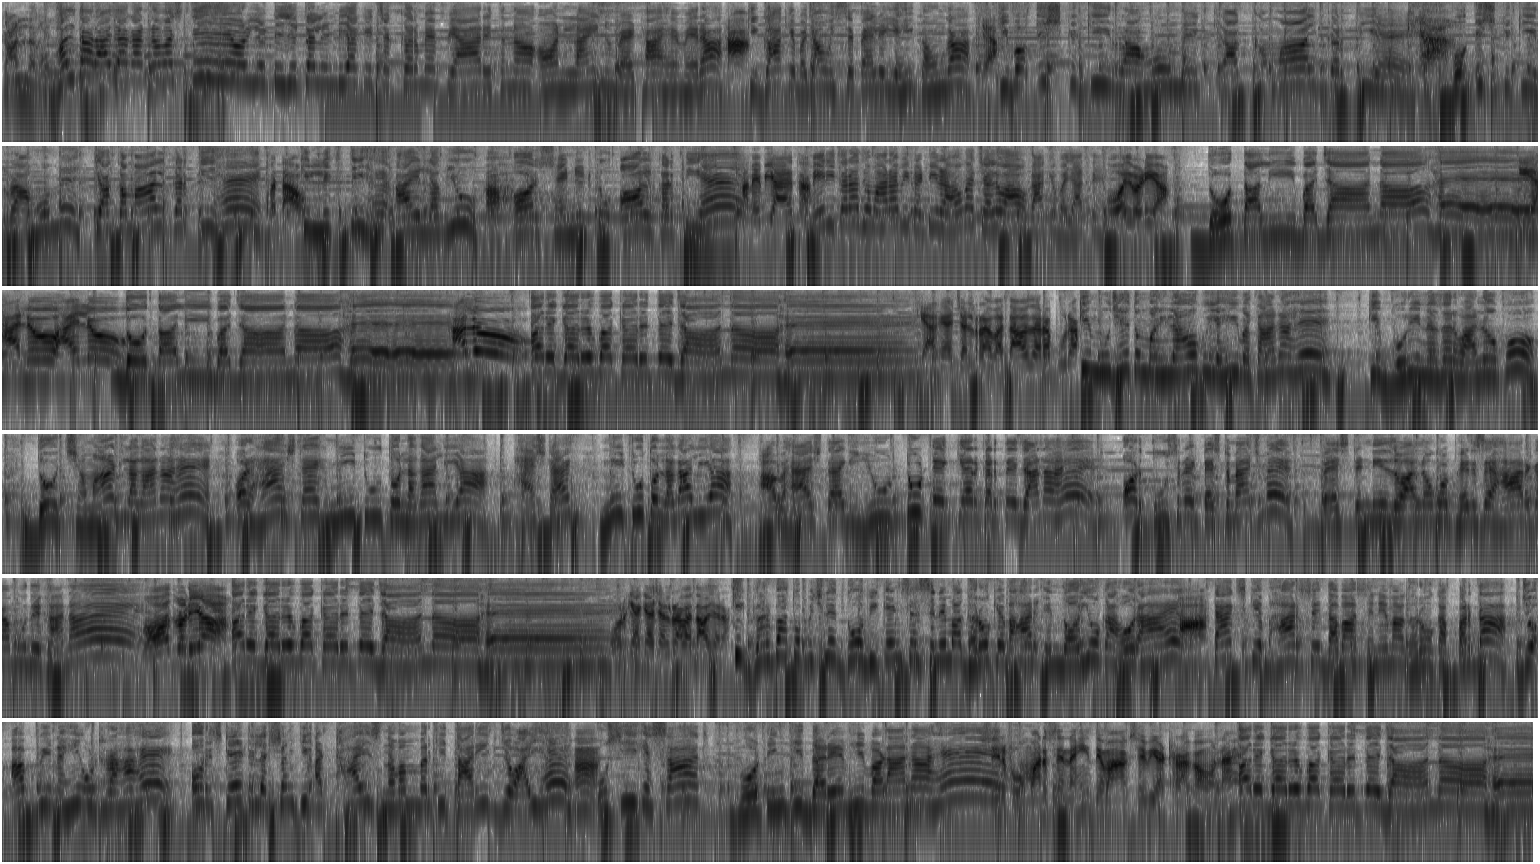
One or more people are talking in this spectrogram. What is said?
कान लगा फलता राजा का नमस्ते और ये डिजिटल इंडिया के चक्कर में प्यार इतना ऑनलाइन बैठा है मेरा हाँ। कि गा के बजाऊं इससे पहले यही कहूँगा? कि वो इश्क की राहों में क्या कमाल करती है क्या? वो इश्क की राहों में क्या कमाल करती है बताओ। कि लिखती है आई लव यू। और सेंड इट टू ऑल करती है हमें भी आया था मेरी तरह तुम्हारा भी कटी रहा होगा चलो आओ गा के बजाते हैं बहुत बढ़िया दो ताली बजाना है ए हेलो हेलो। दो ताली बजाना है। हेलो। अरे गरबा करते जाना है। क्या क्या चल रहा बताओ जरा पूरा। कि मुझे तो महिलाओं को यही बताना है। कि बुरी नज़र वालों को दो चमाट लगाना है और हैश टैग मी टू तो लगा लिया। हैश टैग मी टू तो लगा लिया। अब hashtag you too take care करते जाना है। और दूसरे टेस्ट मैच में वेस्ट इंडीज वालों को फिर से हार का मुँह दिखाना है। बहुत बढ़िया। अरे गरबा करते जाना है। और क्या क्या चल रहा है बताओ जरा। कि गरबा तो पिछले दो वीकेंड से सिनेमा घरों के बाहर इंदौरियों का हो रहा है। हाँ। टैक्स के बाहर से दबा सिनेमा घरों का पर्दा जो अब भी नहीं उठ रहा है। और स्टेट इलेक्शन की 28 नवंबर की तारीख जो आई है हाँ। उसी के साथ वोटिंग की दरें भी बढ़ाना है। सिर्फ़ उम्र से नहीं दिमाग से भी अठारह का होना है। अरे गरबा करते जाना है।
